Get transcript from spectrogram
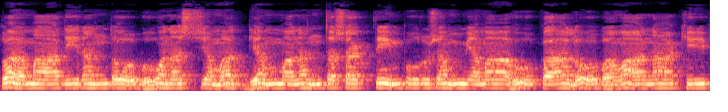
त्वमादिरन्तो भुवनस्य मध्यम् अनन्तशक्तिं पुरुषं यमाहु कालो भवानाखि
